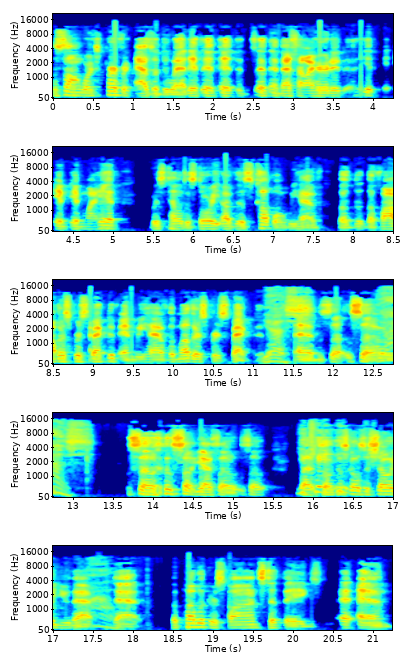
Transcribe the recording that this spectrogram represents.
the song works perfect as a duet, it, it, it, and that's how I heard it, it in, in my head. Was telling the story of this couple. We have the, the, the father's perspective, and we have the mother's perspective. yes. And so, so, yes. so, so, yeah, so, so, but, so this goes to show you that Wow. that the public responds to things and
